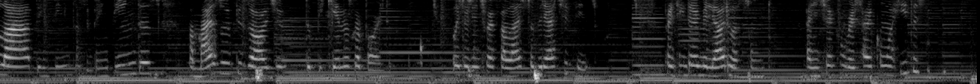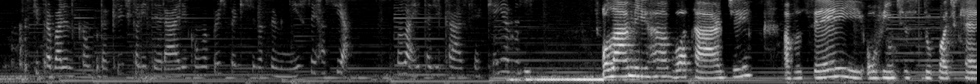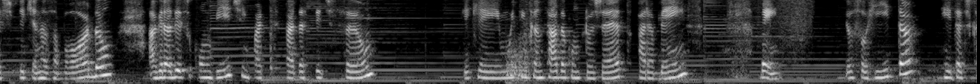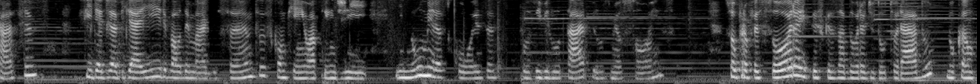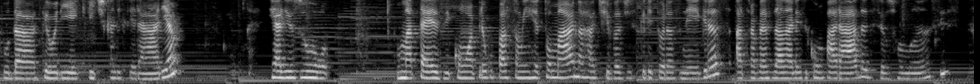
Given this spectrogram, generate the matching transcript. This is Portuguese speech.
Olá, bem-vindos e bem-vindas a mais um episódio do Pequenas Abordam. Hoje a gente vai falar sobre ativismo. Para entender melhor o assunto, a gente vai conversar com a Rita, que trabalha no campo da crítica literária com uma perspectiva feminista e racial. Olá, Rita de Cássia, quem é você? Olá, Mirra, boa tarde a você e ouvintes do podcast Pequenas Abordam. Agradeço o convite em participar desta edição. Fiquei muito encantada com o projeto, parabéns. Bem, eu sou Rita, Rita de Cássia, filha de Abigail e Valdemar dos Santos, com quem eu aprendi inúmeras coisas, inclusive lutar pelos meus sonhos. Sou professora e pesquisadora de doutorado no campo da teoria e crítica literária. Realizo uma tese com a preocupação em retomar narrativas de escritoras negras através da análise comparada de seus romances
